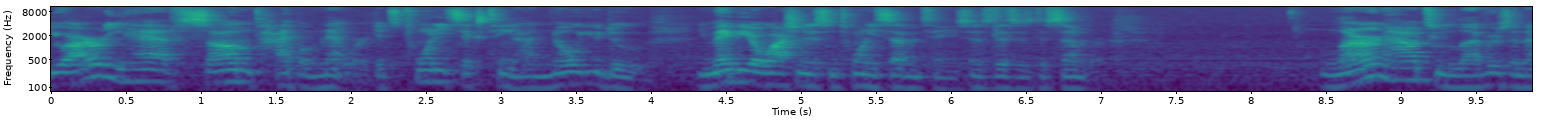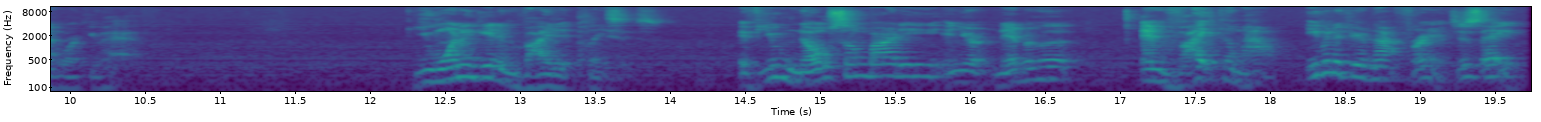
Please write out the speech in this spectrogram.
You already have some type of network. It's 2016. I know you do. Maybe you're watching this in 2017 since this is December. Learn how to leverage the network you have. You want to get invited places. If you know somebody in your neighborhood, invite them out. Even if you're not friends, just say,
